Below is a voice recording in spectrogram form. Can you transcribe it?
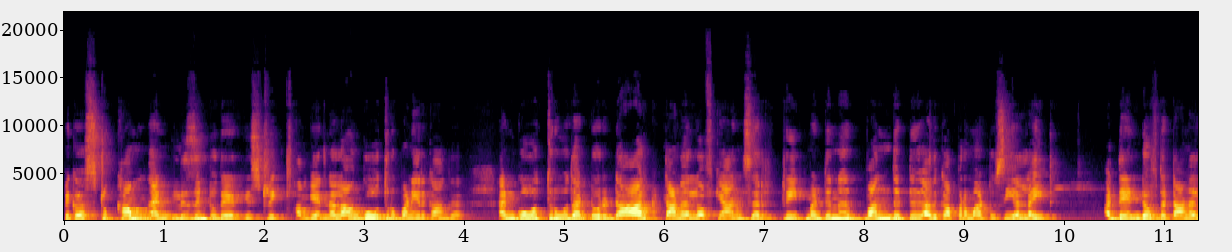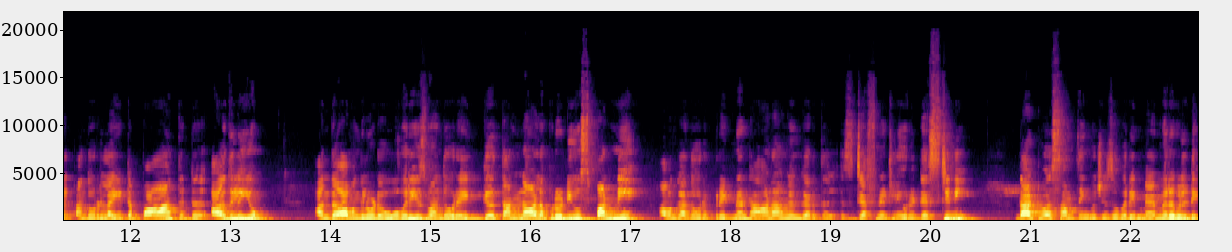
because to come and listen to their history அவங்க என்னெல்லாம் கோ த்ரூ பண்ணியிருக்காங்க. அண்ட் கோ த்ரூ தட் ஒரு டார்க் டனல் ஆஃப் கேன்சர் ட்ரீட்மெண்ட்டுன்னு வந்துட்டு அதுக்கப்புறமா to see a light at the end of the tunnel அந்த ஒரு லைட்டை பார்த்துட்டு அதுலேயும் அந்த அவங்களோட ஓவரிஸ் வந்து ஒரு எக்கை தன்னால் ப்ரொடியூஸ் பண்ணி அவங்க அந்த ஒரு ப்ரெக்னென்ட் ஆனாங்கங்கிறது இஸ் டெஃபினெட்லி ஒரு destiny that was something which is a very memorable day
